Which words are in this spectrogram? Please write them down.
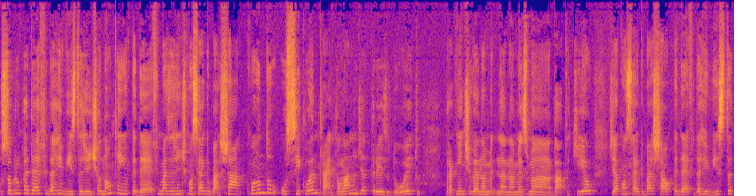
sobre o PDF da revista, gente, eu não tenho PDF, mas a gente consegue baixar quando o ciclo entrar. Então, lá no dia 13 do 8, para quem estiver na, na, na, mesma data que eu, já consegue baixar o PDF da revista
